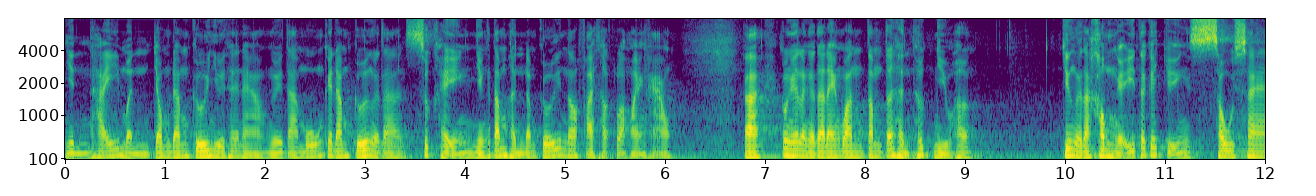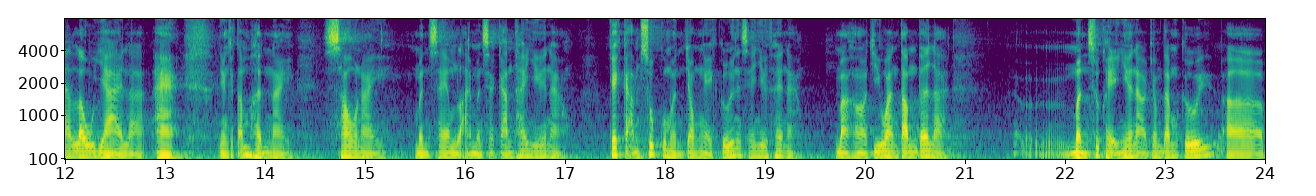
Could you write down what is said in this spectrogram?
nhìn thấy mình trong đám cưới như thế nào. Người ta muốn cái đám cưới người ta xuất hiện những cái tấm hình đám cưới nó phải thật là hoàn hảo. À, có nghĩa là người ta đang quan tâm tới hình thức nhiều hơn. Chứ người ta không nghĩ tới cái chuyện sâu xa lâu dài là à những cái tấm hình này sau này mình xem lại mình sẽ cảm thấy như thế nào. Cái cảm xúc của mình trong ngày cưới nó sẽ như thế nào. Mà họ chỉ quan tâm tới là mình xuất hiện như thế nào trong đám cưới? Uh,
